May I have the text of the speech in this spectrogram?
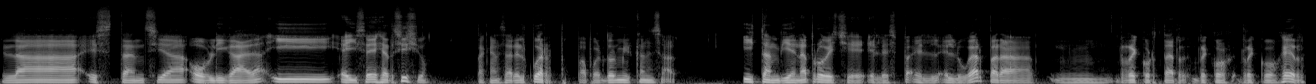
la estancia obligada y, e hice ejercicio para cansar el cuerpo, para poder dormir cansado. Y también aproveché el, lugar para mm, recortar, recoger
